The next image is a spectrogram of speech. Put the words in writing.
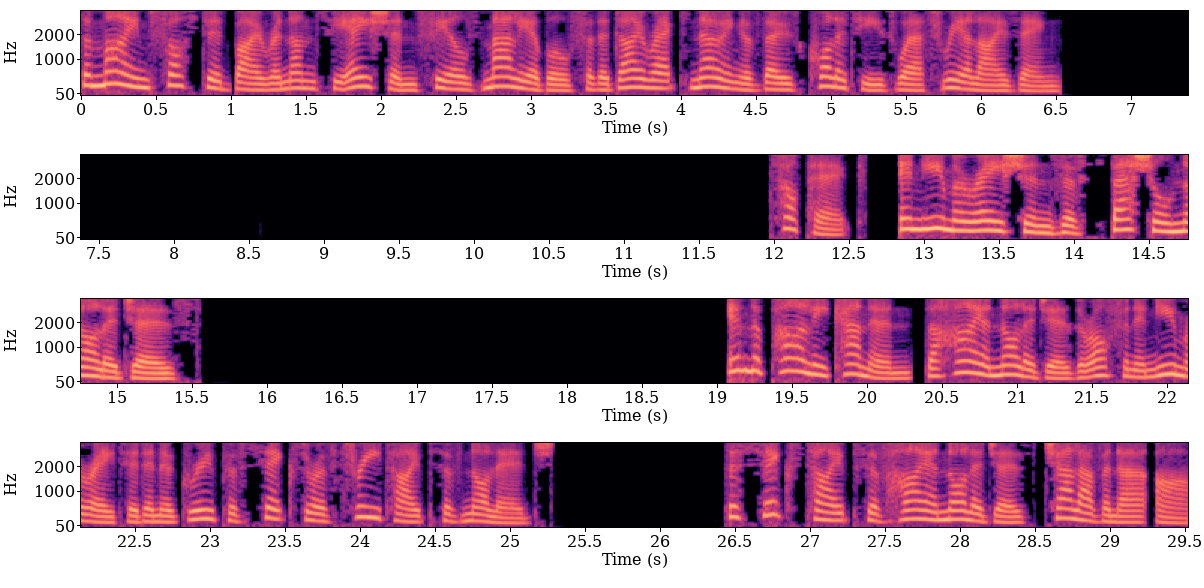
The mind fostered by renunciation feels malleable for the direct knowing of those qualities worth realizing. Enumerations of special knowledges In the Pali Canon, the higher knowledges are often enumerated in a group of six or of three types of knowledge. The six types of higher knowledges are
